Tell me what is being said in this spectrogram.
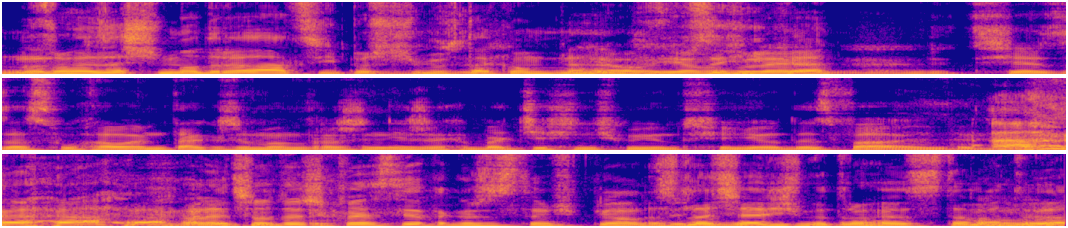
no, trochę zeszliśmy od relacji, poszliśmy w taką Ja, ja w ogóle się zasłuchałem tak, że mam wrażenie, że chyba 10 minut się nie odezwałem. Tak. Ale to też kwestia tego, że jestem śpiący. Zlecieliśmy trochę z tematu No dobra.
